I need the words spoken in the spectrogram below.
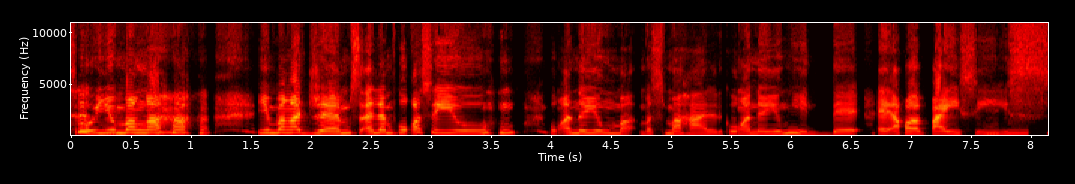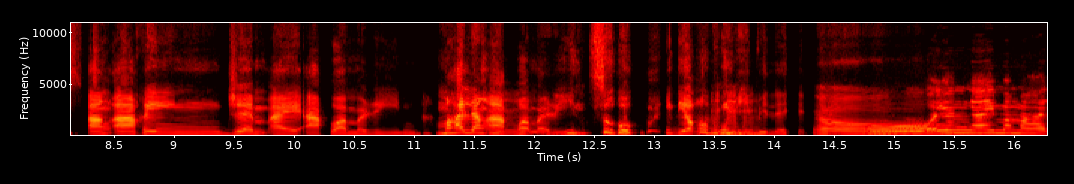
So yung mga yung mga gems, alam ko kasi yung kung ano yung ma- mas mahal, kung ano yung hindi. Eh ako Pisces, ang aking gem ay aquamarine. Mahal ang Mm-mm. aquamarine. So hindi ako bumibili. Oh. Oo, ayun nga yung mamahal.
